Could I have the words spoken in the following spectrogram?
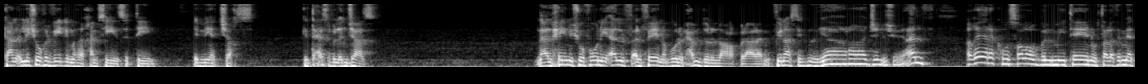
كان اللي يشوف الفيديو مثلا 50 60 100 شخص كنت أحس بالإنجاز. الحين يشوفوني 1000 2000 أقول الحمد لله رب العالمين. في ناس تقول يا راجل 1000 غيرك وصلوا بال 200 و 300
